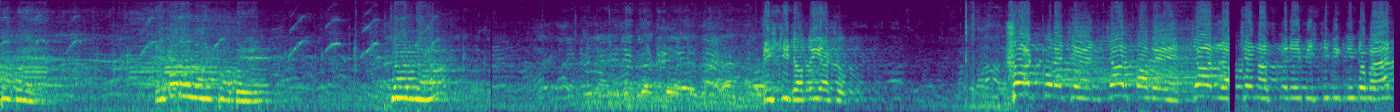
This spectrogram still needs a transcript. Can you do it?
পাবেন। পাবেন। বৃষ্টি যতই আসুক। শট করেছেন চার পাবে চার রাখছেন আজকের এই বৃষ্টি বিঘ্নিত ম্যাচ।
